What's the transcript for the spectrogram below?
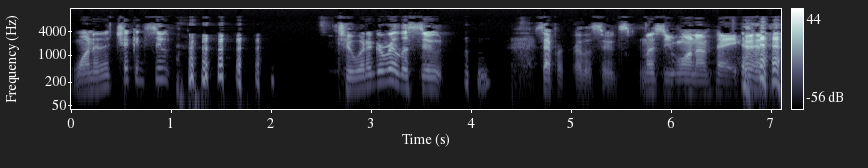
One in a chicken suit, two in a gorilla suit, separate gorilla suits, unless you wanna, hey,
